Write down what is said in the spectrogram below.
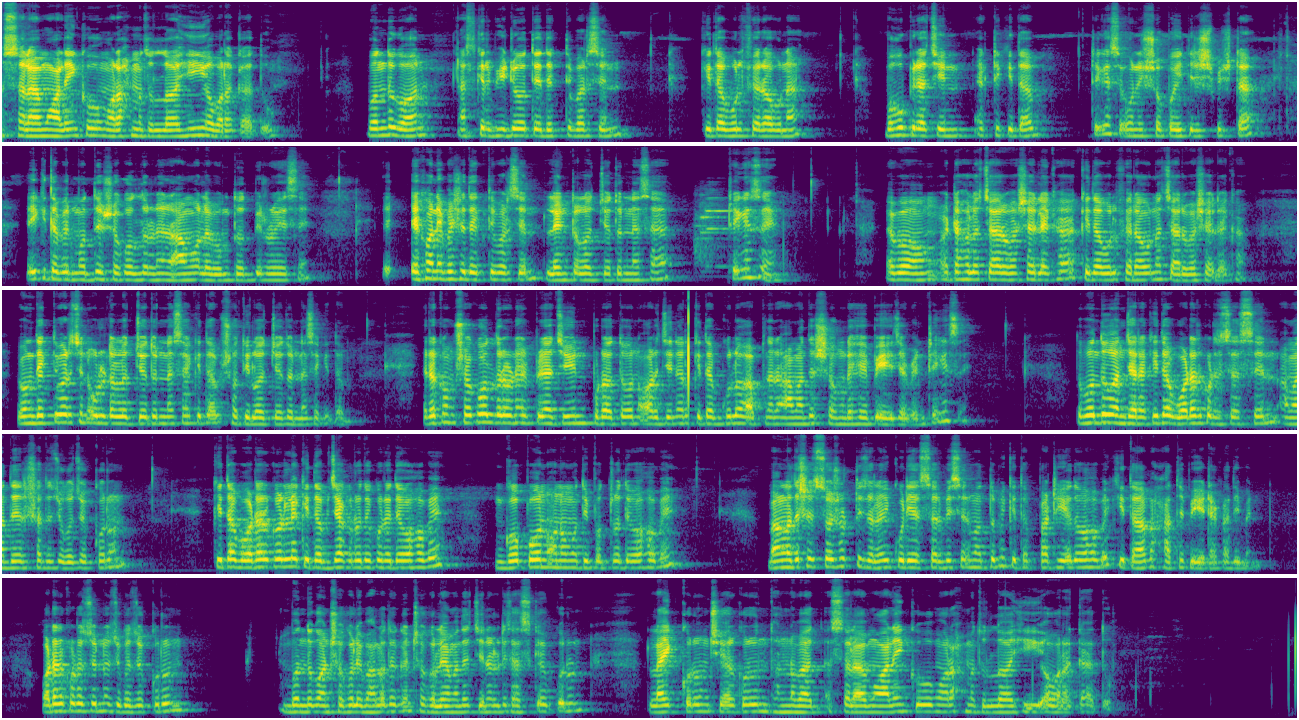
আসসালামু আলাইকুম রহমতুল্লাহি ওবরাকাতু। বন্ধুগণ, আজকের ভিডিওতে দেখতে পারছেন কিতাবুল ফেরাউনা, বহু প্রাচীন একটি কিতাব, ঠিক আছে, উনিশশো পঁয়ত্রিশ পৃষ্ঠা। এই কিতাবের মধ্যে সকল ধরনের আমল এবং তদবির রয়েছে। এখন এ দেখতে পারছেন ল্যাংটা লজ্জাতুন্নেসা ঠিক আছে? এবং এটা হলো চার ভাষায় লেখা, কিতাবুল ফেরাউনা চার ভাষায় লেখা। এবং দেখতে পাচ্ছেন উল্টা লজ্জাতুন্নেসা কিতাব সতী লজ্জাতুন্নেসা কিতাব। এরকম সকল ধরনের প্রাচীন, পুরাতন অরিজিনাল কিতাবগুলো আপনারা আমাদের সংগ্রহে পেয়ে যাবেন, ঠিক আছে? তো বন্ধুগণ, যারা কিতাব অর্ডার করতে চাচ্ছেন, আমাদের সাথে যোগাযোগ করুন। কিতাব অর্ডার করলে কিতাব জাগ্রত করে দেওয়া হবে, গোপন অনুমতিপত্র দেওয়া হবে। বাংলাদেশের চৌষট্টি জেলায় কুরিয়ার সার্ভিসের মাধ্যমে কিতাব পাঠিয়ে দেওয়া হবে, কিতাব হাতে পেয়ে টাকা দিবেন। অর্ডার করার জন্য যোগাযোগ করুন। বন্ধুগণ, সকলে ভালো থাকেন, সকলে আমাদের চ্যানেলটি সাবস্ক্রাইব করুন। লাইক করুন শেয়ার করুন ধন্যবাদ। আসসালামু আলাইকুম রহমতুল্লাহি ওবরাকাতুহ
